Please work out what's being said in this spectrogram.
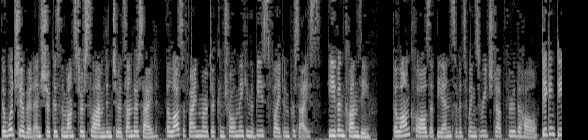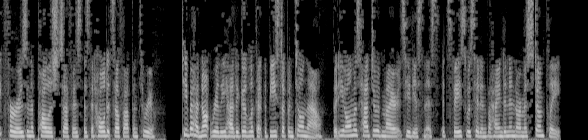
The wood shivered and shook as the monster slammed into its underside, the loss of fine motor control making the beast's flight imprecise, even clumsy. The long claws at the ends of its wings reached up through the hole, digging deep furrows in the polished surface as it hauled itself up and through. Teba had not really had a good look at the beast up until now, but he almost had to admire its hideousness. Its face was hidden behind an enormous stone plate,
